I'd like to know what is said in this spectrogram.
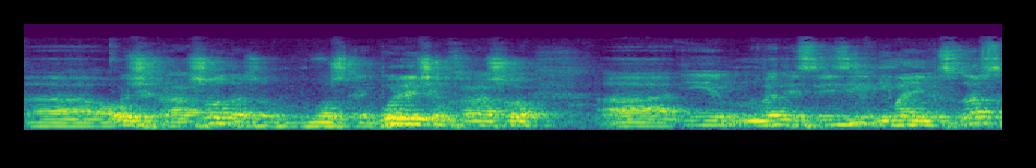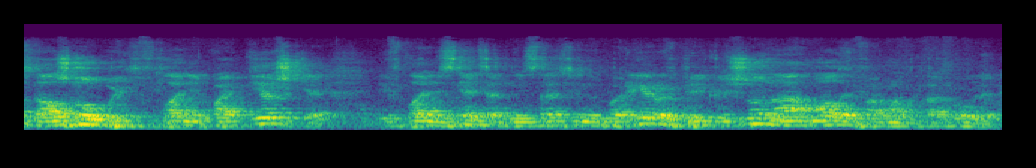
очень хорошо, даже, можно сказать, более чем хорошо. А, и в этой связи внимание государства должно быть в плане поддержки и в плане снятия административных барьеров переключено на малые форматы торговли.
